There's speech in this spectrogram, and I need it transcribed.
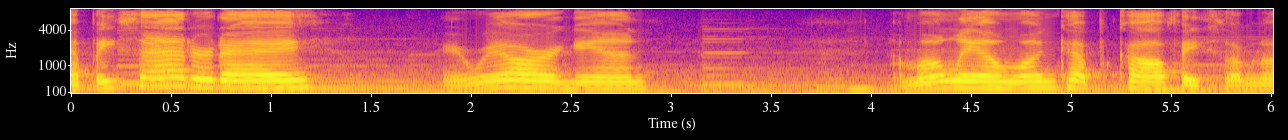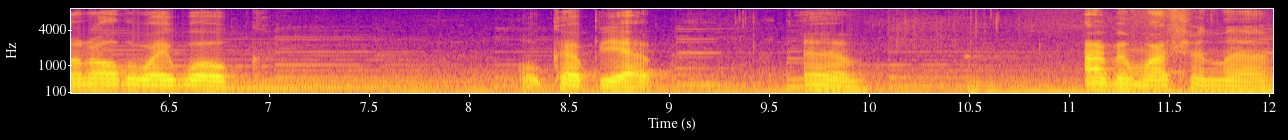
Happy Saturday. Here we are again. I'm only on one cup of coffee, so I'm not all the way woke. Woke up yet. Um, I've been watching the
